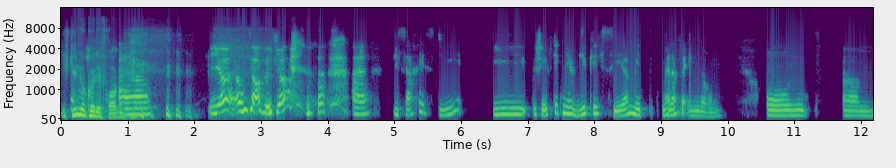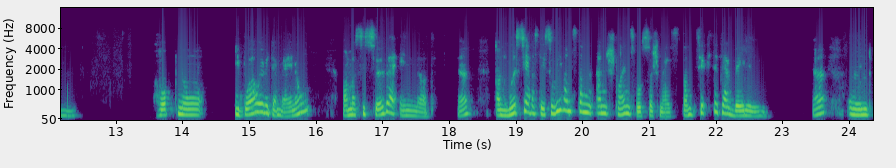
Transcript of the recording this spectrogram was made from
Ich stelle nur gute Fragen. Äh, ja, unglaublich, ja. äh, die Sache ist die, ich beschäftige mich wirklich sehr mit meiner Veränderung. Und ähm, habe noch, ich war aber der Meinung, wenn man sich selber ändert, ja, dann muss ja was das, so wie wenn es dann einen Stein ins Wasser schmeißt, dann zieht der Wellen. Ja, und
